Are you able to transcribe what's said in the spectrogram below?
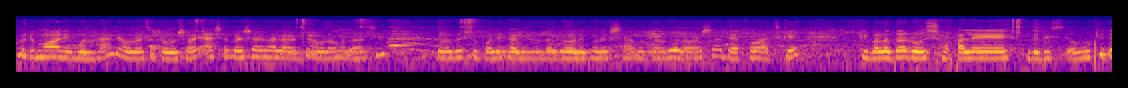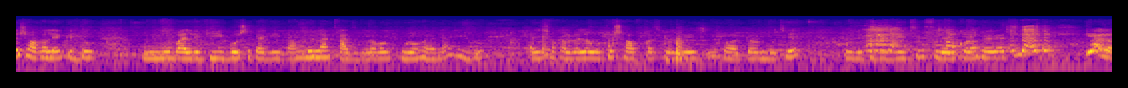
গুড মর্নিং বন্ধুরা। কেমন আছে তোমার সবাই? আশা করি সবাই ভালো আছে আমরা ভালো আছি। তোমাদের সুপর্ণা ফ্যামিলি ব্লগে অনেক অনেক স্বাগত ভালোবাসা। দেখো, আজকে কী বলো তো রোজ সকালে যদি উঠি তো সকালে, কিন্তু মোবাইল দেখি, বসে থাকি, তাহলে না কাজগুলো আমার পুরো হয় না। কিন্তু আজ সকালবেলা উঠে সব কাজ করে দিয়েছি, ঘর টর মুছে পুজো টুজো দিয়েছি সিজন করা হয়ে গেছে। কি হলো?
